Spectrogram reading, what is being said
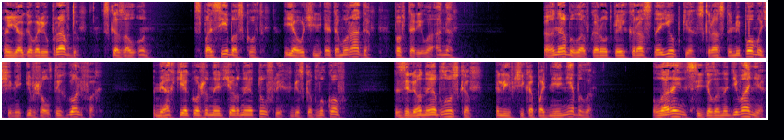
«Я говорю правду», — сказал он. «Спасибо, Скотт, я очень этому рада», — повторила она. Она была в короткой красной юбке с красными помощами и в желтых гольфах. Мягкие кожаные черные туфли без каблуков. Зеленая блузка, лифчика под ней не было. Лоррейн сидела на диване,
